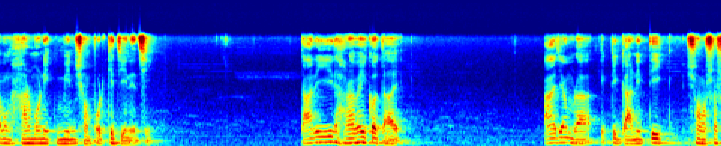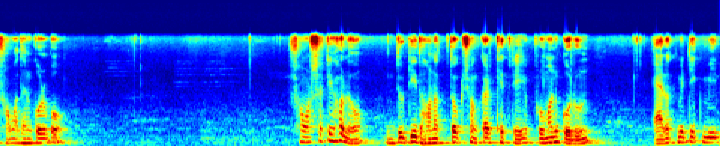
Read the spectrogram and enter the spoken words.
এবং হারমোনিক মিন সম্পর্কে জেনেছি। তার এই ধারাবাহিকতায় আজ আমরা একটি গাণিতিক সমস্যার সমাধান করব। সমস্যাটি হলো দুটি ধনাত্মক সংখ্যার ক্ষেত্রে প্রমাণ করুন arithmetic mean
